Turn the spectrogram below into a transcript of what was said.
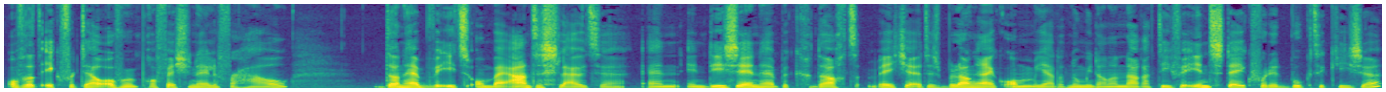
of dat ik vertel over een professionele verhaal, dan hebben we iets om bij aan te sluiten. En in die zin heb ik gedacht, weet je, het is belangrijk om, ja, dat noem je dan een narratieve insteek voor dit boek te kiezen.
